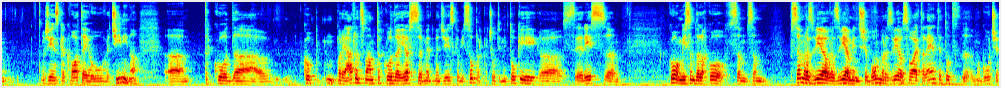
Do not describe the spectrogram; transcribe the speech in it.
ženska kvota je v večini. No? Uh, tako da, ko prijateljic imam, tako da jaz se med, med ženskami super počutim in tukaj uh, se res, uh, ko mislim, da lahko sem. sem sem razvijal, razvijam in še bom razvijal svoje talente, tudi uh, mogoče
